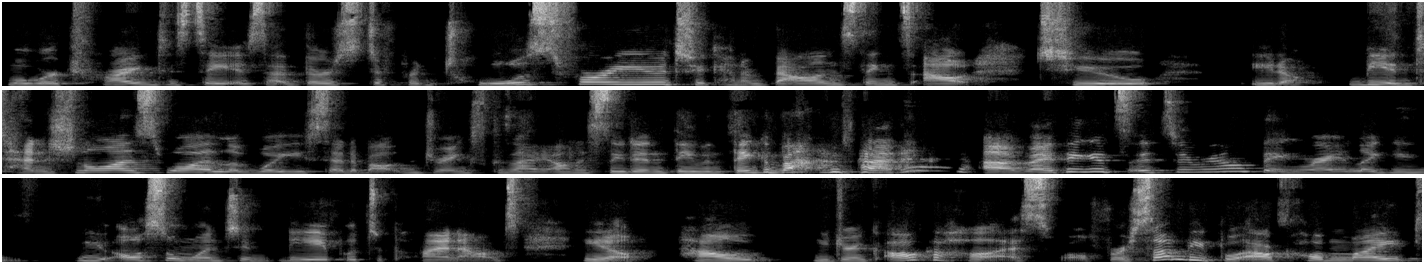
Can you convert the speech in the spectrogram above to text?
what we're trying to say is that there's different tools for you to kind of balance things out to you know be intentional as well. I love what you said about drinks because i honestly didn't even think about that. Um, i think it's it's a real thing right? Like you you also want to be able to plan out you know how you drink alcohol as well. For some people alcohol might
